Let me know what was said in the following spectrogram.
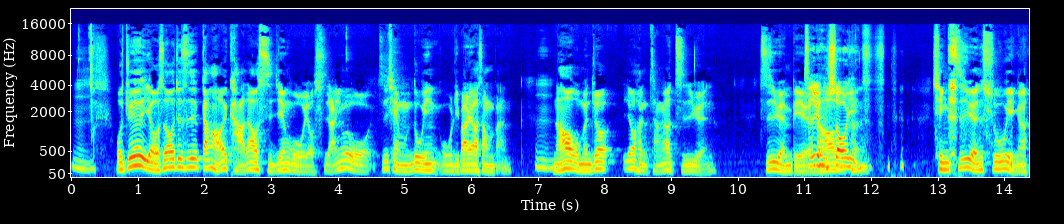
嗯，我觉得有时候就是刚好会卡到时间，我有事啊，因为我之前我们录音，我礼拜六要上班，嗯，然后我们就又很常要支援，支援别人，支援收银，请支援输赢啊，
